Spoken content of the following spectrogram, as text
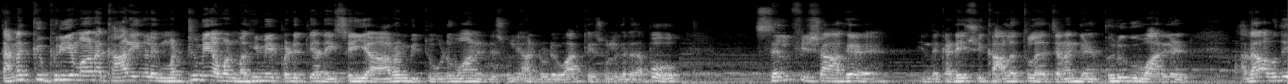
தனக்கு பிரியமான காரியங்களை மட்டுமே அவன் மகிமைப்படுத்தி அதை செய்ய ஆரம்பித்து விடுவான் என்று சொல்லி அன்றைய வார்த்தை சொல்லுகிறது. அப்போ செல்ஃபிஷாக இந்த கடைசி காலத்துல ஜனங்கள் பெருகுவார்கள். அதாவது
